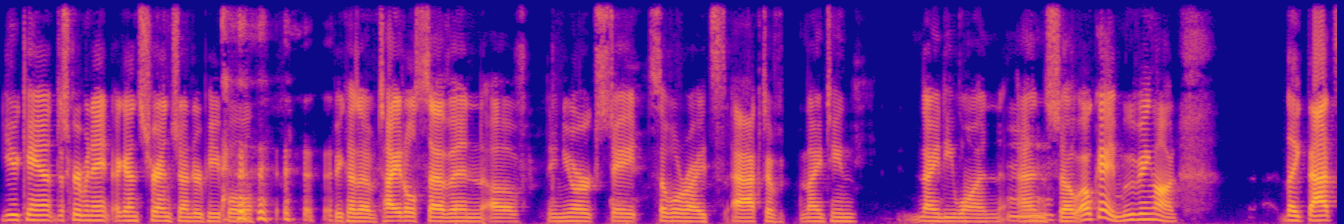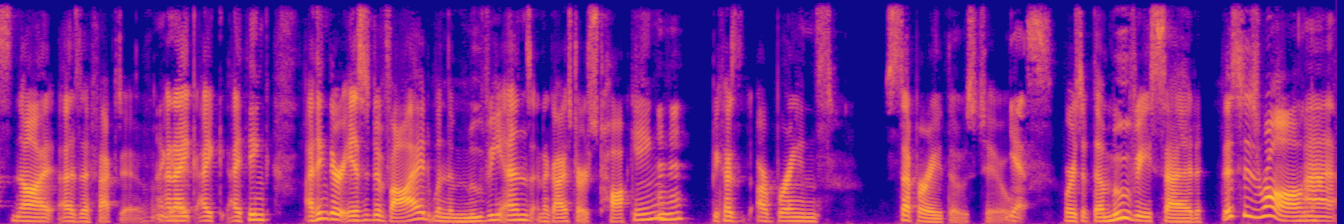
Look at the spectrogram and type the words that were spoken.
you can't discriminate against transgender people because of title 7 of the new york state civil rights act of 1991 and Mhm. so okay moving on like that's not as effective I and I, I i think i think there is a divide when the movie ends and a guy starts talking Mhm. because our brains separate those two. Yes. Whereas if the movie said, this is wrong, Uh,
